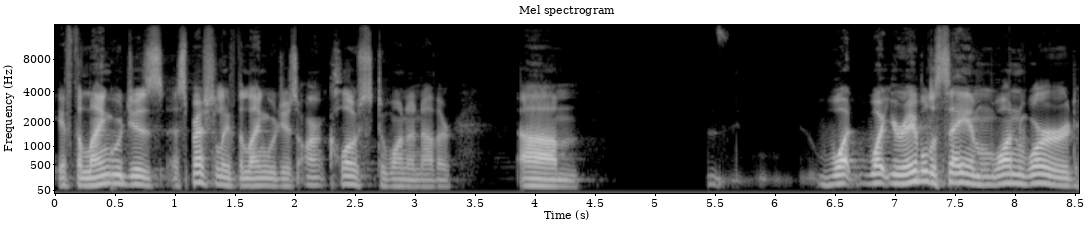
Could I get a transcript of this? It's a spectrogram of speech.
if the languages, especially if the languages aren't close to one another, um, what, what you're able to say in one word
